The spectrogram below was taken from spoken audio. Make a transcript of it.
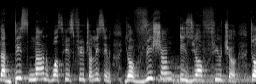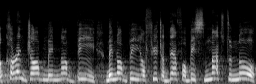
that this man was his future. Listen, your vision is your future. Your current job may not be, may not be your future. Therefore, be smart to know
